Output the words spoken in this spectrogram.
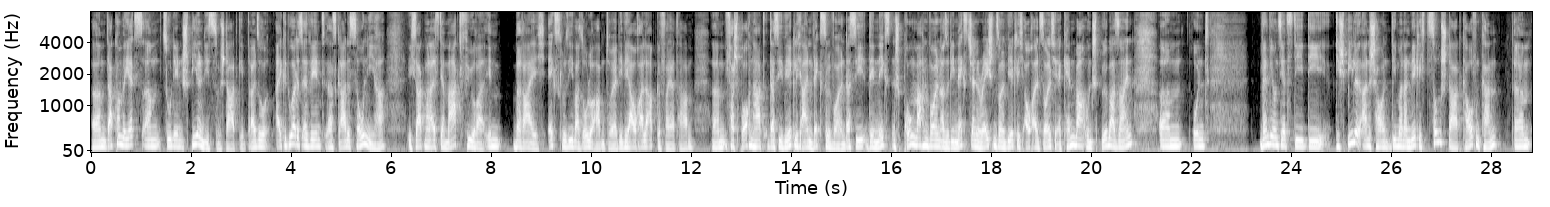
Ähm, da kommen wir jetzt ähm, zu den Spielen, die es zum Start gibt. Also, Eike, du hattest erwähnt, dass gerade Sony ja, ich sag mal, als der Marktführer im Bereich exklusiver Solo-Abenteuer, die wir ja auch alle abgefeiert haben, ähm, versprochen hat, dass sie wirklich einen Wechsel wollen, dass sie den nächsten Sprung machen wollen. Also die Next Generation soll wirklich auch als solche erkennbar und spürbar sein. Ähm, und wenn wir uns jetzt die, die, die Spiele anschauen, die man dann wirklich zum Start kaufen kann, ähm,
